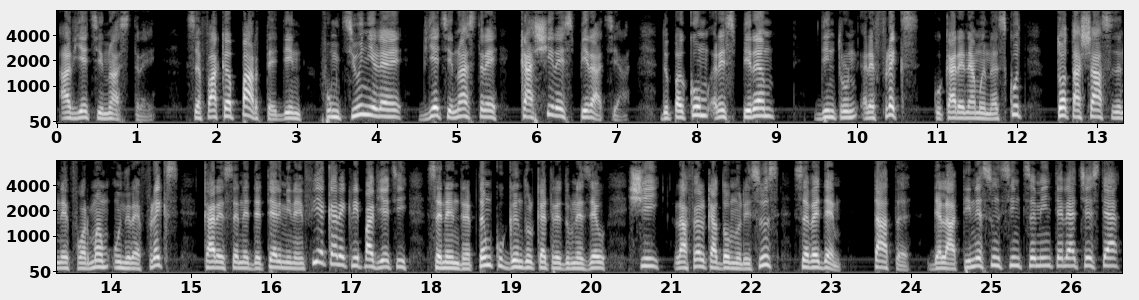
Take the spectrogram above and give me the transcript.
a vieții noastre, să facă parte din funcțiunile vieții noastre ca și respirația. După cum respirăm dintr-un reflex cu care ne-am născut, tot așa să ne formăm un reflex care să ne determine în fiecare clip a vieții să ne îndreptăm cu gândul către Dumnezeu și, la fel ca Domnul Isus, să vedem, Tată, de la tine sunt simțămintele acestea,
